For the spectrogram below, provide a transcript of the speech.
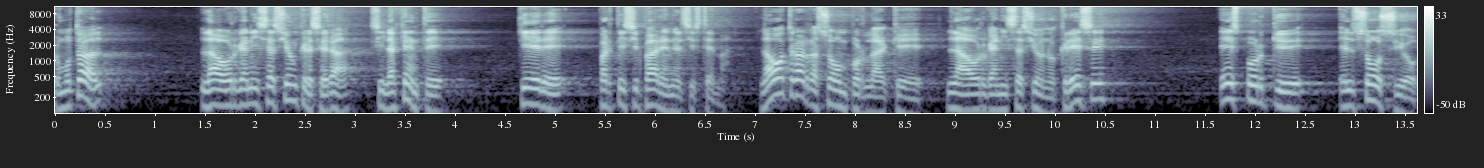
Como tal, la organización crecerá si la gente quiere participar en el sistema. La otra razón por la que la organización no crece es porque el socio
